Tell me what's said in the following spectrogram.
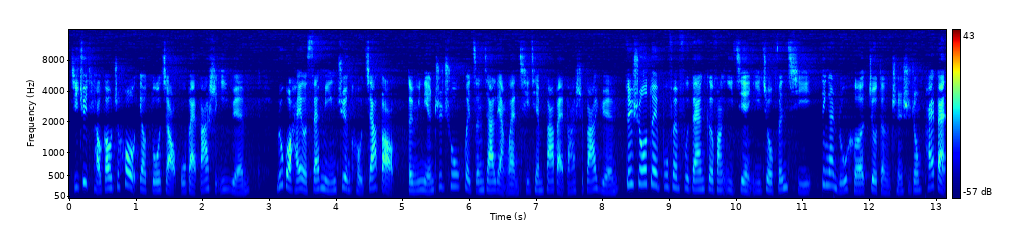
急剧调高之后要多缴五百八十一元。如果还有三名卷口加保，等于年支出会增加两万七千八百八十八元。虽说对部分负担各方意见依旧分歧，定案如何就等陈时中拍板，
